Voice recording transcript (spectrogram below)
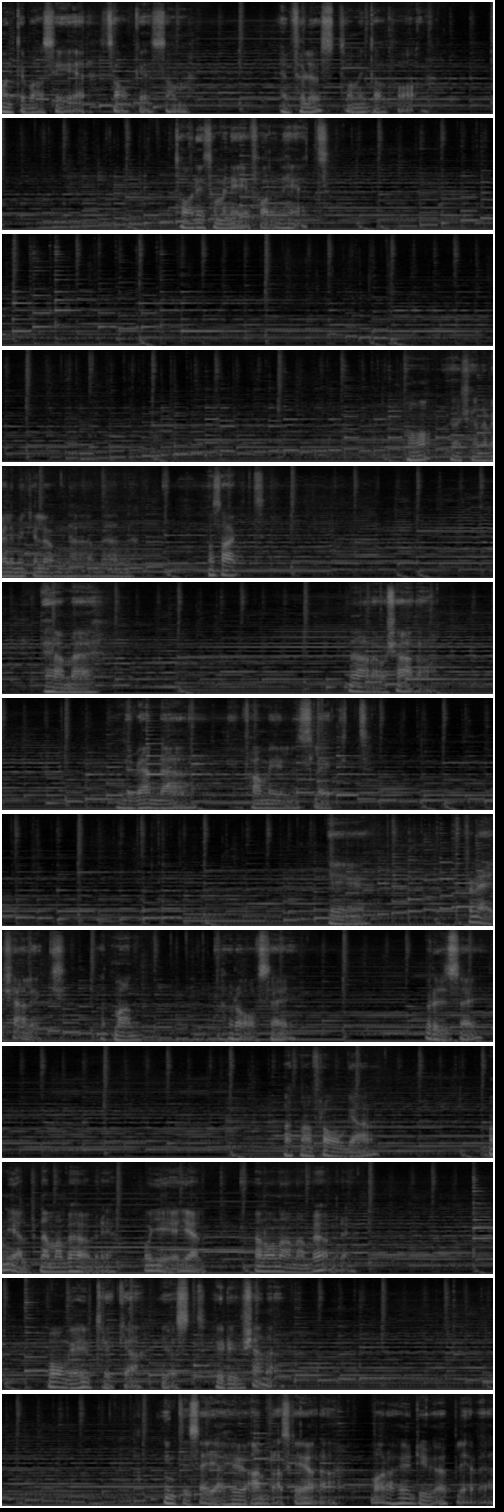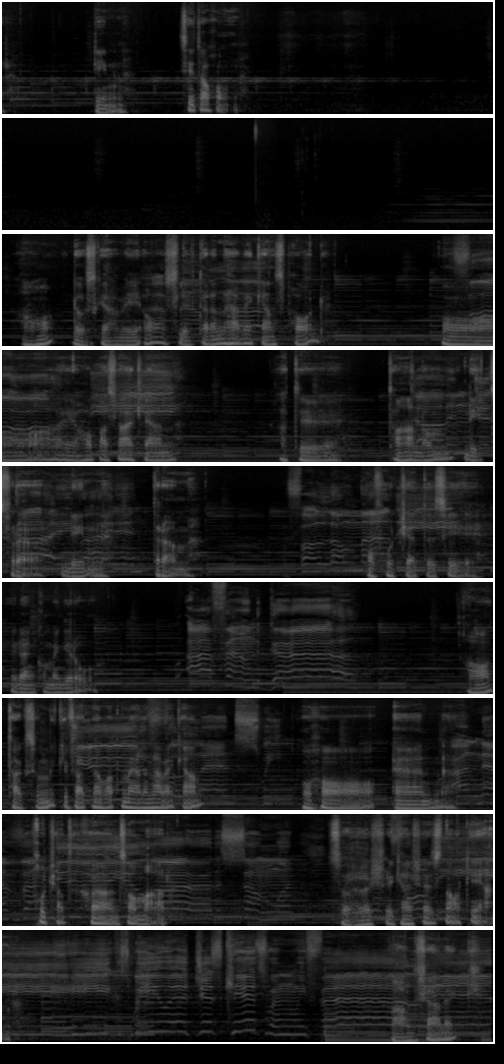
Och inte bara ser saker som en förlust som vi inte har kvar. Ta det som en erfarenhet. Ja, jag känner väldigt mycket lugn här men som sagt det här med nära och kära. Om det är vänner, familj, släkt. Det är för mig kärlek. Att man hör av sig, bryr sig. Att man frågar om hjälp när man behöver det och ger hjälp när någon annan behöver det. Våga uttrycka just hur du känner. Inte säga hur andra ska göra, bara hur du upplever din situation. Ja, då ska vi avsluta den här veckans podd. Och jag hoppas verkligen att du Ta hand om ditt frö, din dröm och fortsätter se hur den kommer gro. Ja, tack så mycket för att ni har varit med den här veckan och ha en fortsatt skön sommar. Så hörs vi kanske snart igen. All kärlek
